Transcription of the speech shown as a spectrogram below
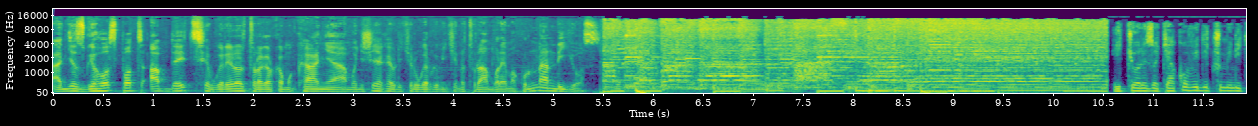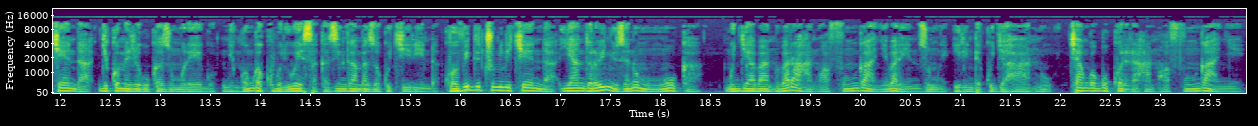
agezweho sport updates. Ubwo rero turagaruka mu kanya mu gice cya kabiri cy'urubuga rw'imikino turambura aya makuru n'andi yose. Icyorezo cya covid cumi n'icyenda gikomeje gukaza umurego. Ni ngombwa ko buri wese akaza ingamba zo kukirinda. Covid cumi n'icyenda yandura binyuze no mu mwuka mu gihe abantu bari ahantu hafunganye barenze umwe. Irinde kujya ahantu cyangwa gukorera ahantu hafunganye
